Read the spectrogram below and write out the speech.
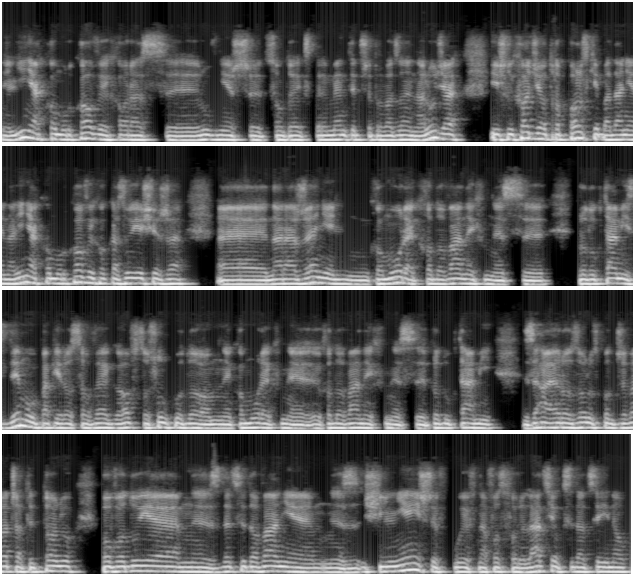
liniach komórkowych oraz e, również są to eksperymenty przeprowadzone na ludziach. Jeśli chodzi o to polskie badanie na liniach komórkowych, okazuje się, że narażenie komórek hodowanych z produktami z dymu papierosowego w stosunku do komórek hodowanych z produktami z aerozolu z podgrzewacza tytoniu powoduje zdecydowanie silniejszy wpływ na fosforylację oksydacyjną,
